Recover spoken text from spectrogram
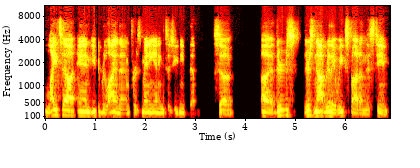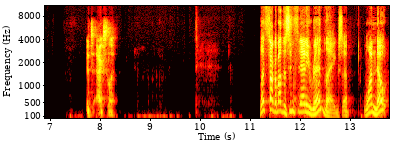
lights out, and you could rely on them for as many innings as you need them. So uh, there's there's not really a weak spot on this team. It's excellent. Let's talk about the Cincinnati Redlegs. Uh, one note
